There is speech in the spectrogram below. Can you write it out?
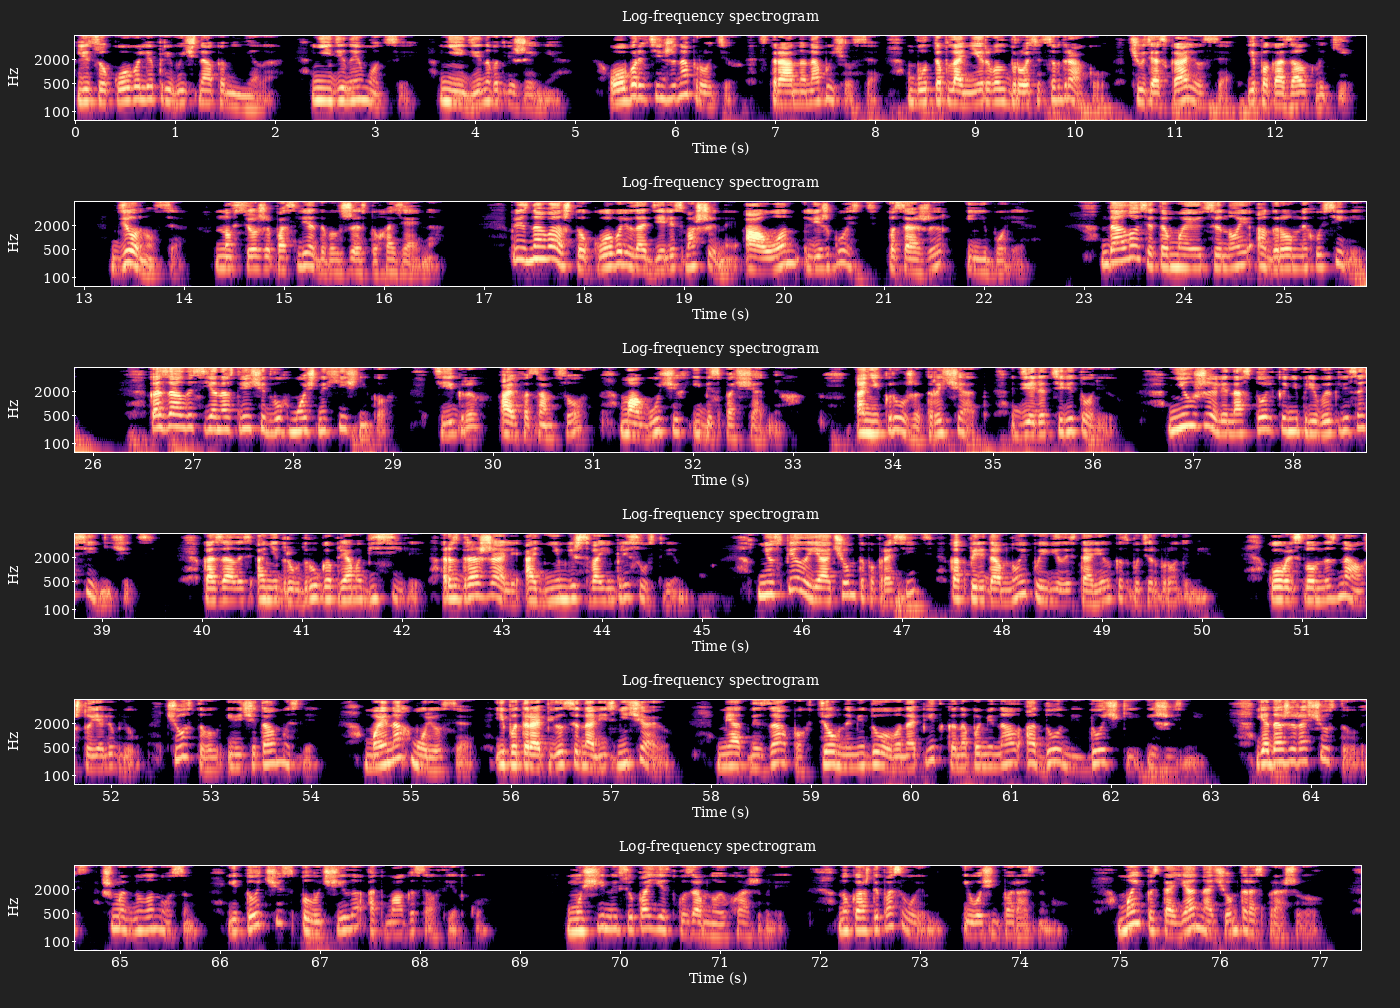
Лицо Коваля привычно окаменело. Ни единой эмоции, ни единого движения. Оборотень же, напротив, странно набычился, будто планировал броситься в драку, чуть оскалился и показал клыки. Дернулся, но все же последовал жесту хозяина. Признавал, что Коваль владелец машины, а он лишь гость, пассажир и не более. Далось это моей ценой огромных усилий. Казалось, я на встрече двух мощных хищников, тигров, альфа-самцов, могучих и беспощадных. Они кружат, рычат, делят территорию, Неужели настолько не привыкли соседничать? Казалось, они друг друга прямо бесили, раздражали одним лишь своим присутствием. Не успела я о чем-то попросить, как передо мной появилась тарелка с бутербродами. Коваль словно знал, что я люблю, чувствовал или читал мысли. Мэй нахмурился и поторопился налить мне чаю. Мятный запах темно-медового напитка напоминал о доме, дочке и жизни. Я даже расчувствовалась, шмыгнула носом и тотчас получила от мага салфетку. Мужчины всю поездку за мной ухаживали, но каждый по-своему и очень по-разному. Мэй постоянно о чем-то расспрашивал.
